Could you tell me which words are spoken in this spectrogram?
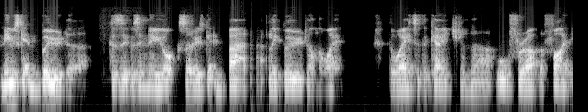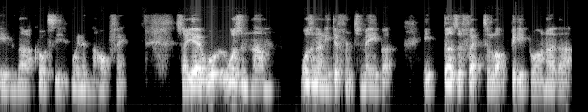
and he was getting booed because uh, it was in New York, so he was getting badly booed on the way the way to the cage and uh, all throughout the fight, even though of course he's winning the whole thing. So yeah, it, w- it wasn't um wasn't any different to me, but it does affect a lot of people. I know that.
